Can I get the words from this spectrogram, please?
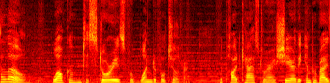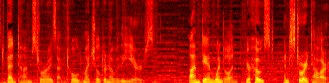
Hello. Welcome to Stories for Wonderful Children, the podcast where I share the improvised bedtime stories I've told my children over the years. I'm Dan Wendelin, your host and storyteller.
